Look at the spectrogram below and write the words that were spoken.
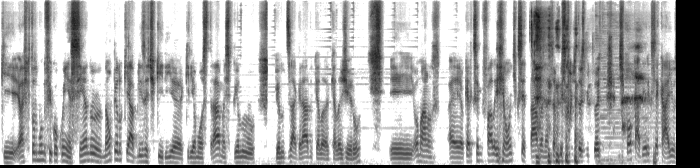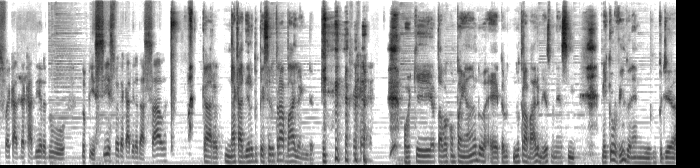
que eu acho que todo mundo ficou conhecendo, não pelo que a Blizzard queria, queria mostrar, mas pelo, pelo desagrado que ela, que ela gerou. E, ô Marlon, é, eu quero que você me fale aí onde que você estava nessa BlizzCon de 2018, de qual cadeira que você caiu, se foi da cadeira do, do PC, se foi da cadeira da sala. Cara, na cadeira do PC do trabalho ainda. Porque eu tava acompanhando é, pelo, no trabalho mesmo, né? Assim, meio que ouvindo, né? Não podia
